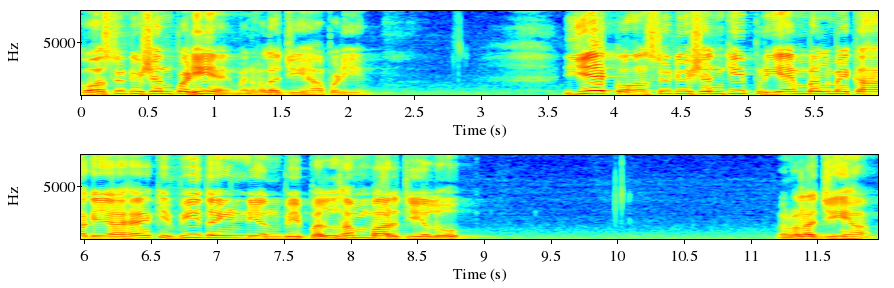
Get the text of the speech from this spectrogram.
कॉन्स्टिट्यूशन पढ़ी है? मैंने बोला, जी हाँ पढ़ी है। ये कॉन्स्टिट्यूशन की प्रियम्बल में कहा गया है कि वी द इंडियन पीपल हम भारतीय लोग। मैंने बोला, जी हाँ।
